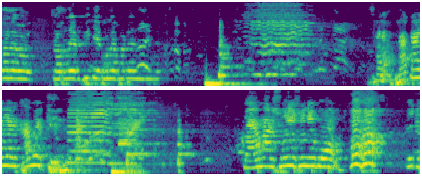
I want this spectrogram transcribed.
মানে চকলেট বিকে কোনে ফাটাই দিব ফাটাই আর খাবে কে? আমার শুনে শুনে বল। এইটা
